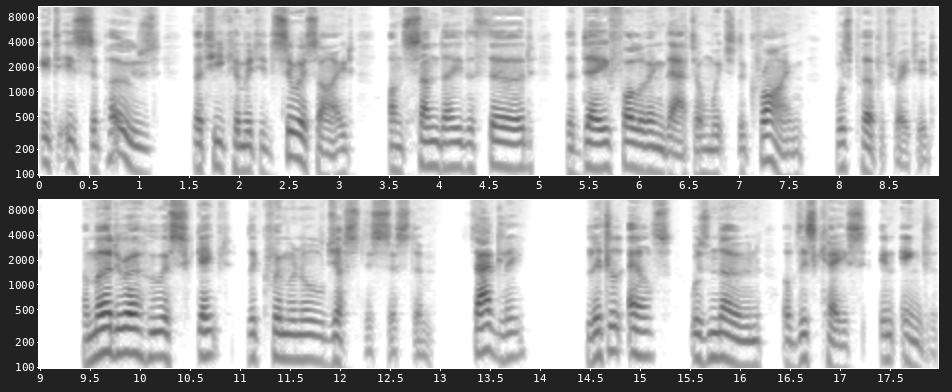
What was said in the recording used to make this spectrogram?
it is supposed that he committed suicide on Sunday the third, the day following that on which the crime was perpetrated. A murderer who escaped the criminal justice system. Sadly, little else was known of this case in England.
